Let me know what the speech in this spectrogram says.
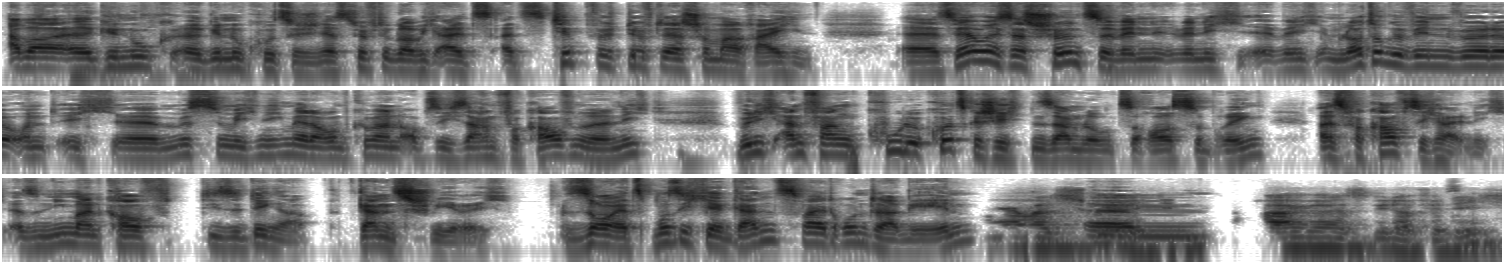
aber äh, genug, äh, genug Kurzgeschichten. Das dürfte, glaube ich, als, als Tipp dürfte das schon mal reichen. Äh, es wäre übrigens das Schönste, wenn, wenn ich, wenn ich im Lotto gewinnen würde und ich äh, müsste mich nicht mehr darum kümmern, ob sich Sachen verkaufen oder nicht, würde ich anfangen, coole Kurzgeschichtensammlungen rauszubringen. Aber es verkauft sich halt nicht. Also niemand kauft diese Dinger. Ganz schwierig. So, jetzt muss ich hier ganz weit runtergehen. Ja, weil es ähm, Frage ist wieder für dich.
